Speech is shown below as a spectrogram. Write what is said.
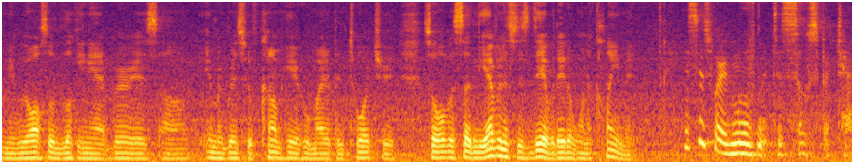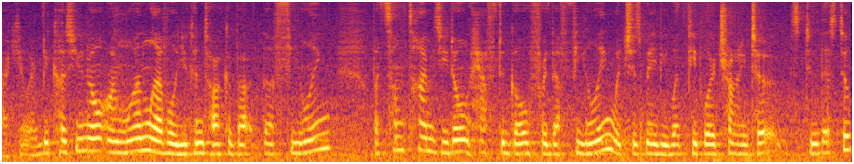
I mean, we're also looking at various uh, immigrants who've come here who might have been tortured. So all of a sudden, the evidence is there, but they don't want to claim it. This is where movement is so spectacular because, you know, on one level, you can talk about the feeling, but sometimes you don't have to go for the feeling, which is maybe what people are trying to do this to.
